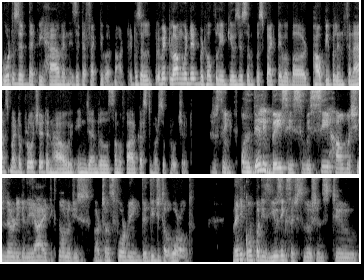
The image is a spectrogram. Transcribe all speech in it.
what is it that we have and is it effective or not? It is a, bit long winded, but hopefully it gives you some perspective about how people in finance might approach it and how, in general, some of our customers approach it. Interesting. On a daily basis, we see how machine learning and AI technologies are transforming the digital world. Many companies using such solutions to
